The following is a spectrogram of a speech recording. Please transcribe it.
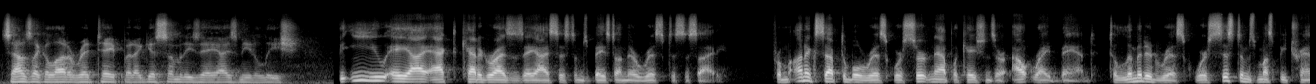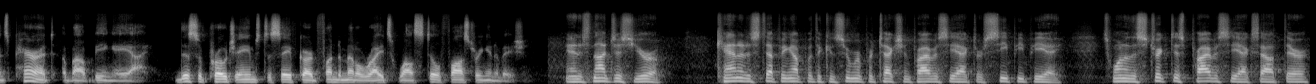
Sounds like a lot of red tape, but I guess some of these AIs need a leash. The EU AI Act categorizes AI systems based on their risk to society. From unacceptable risk, where certain applications are outright banned, to limited risk, where systems must be transparent about being AI. This approach aims to safeguard fundamental rights while still fostering innovation. And it's not just Europe. Canada's stepping up with the Consumer Protection Privacy Act, or CPPA. It's one of the strictest privacy acts out there,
